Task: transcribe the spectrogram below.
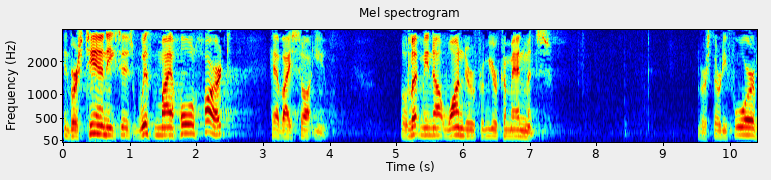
In verse 10, he says, With my whole heart have I sought you. Oh, let me not wander from your commandments. Verse 34,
